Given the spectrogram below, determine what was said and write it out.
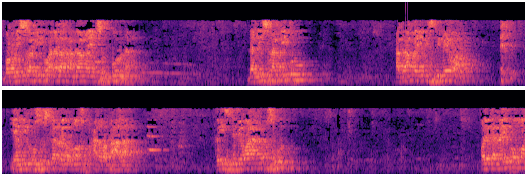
bahwa Islam itu adalah agama yang sempurna. Dan Islam itu agama yang istimewa yang dikhususkan oleh Allah Subhanahu wa taala. Keistimewaan tersebut Oleh karena itu Allah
